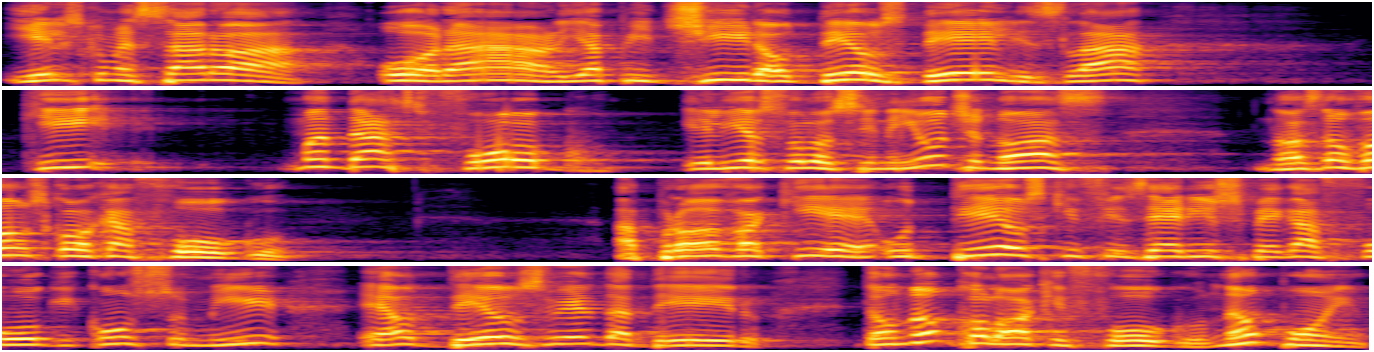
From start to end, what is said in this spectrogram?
e eles começaram a orar e a pedir ao Deus deles lá que mandasse fogo. Elias falou assim: nenhum de nós, nós não vamos colocar fogo. A prova aqui é: o Deus que fizer isso pegar fogo e consumir é o Deus verdadeiro. Então não coloque fogo, não ponha.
